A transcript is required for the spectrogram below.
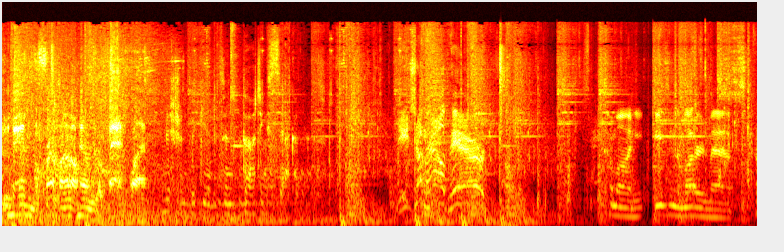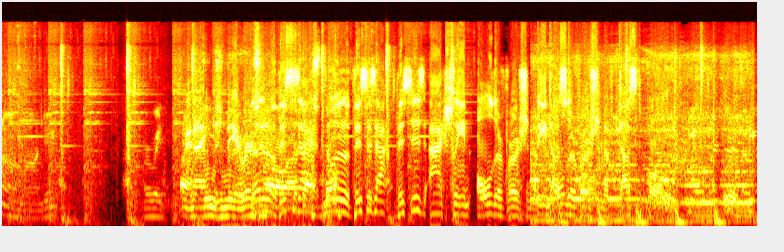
You handle the front line, I'll handle the back line. Mission begins in 30 seconds. Need some help here? Come on, using the modern maps. Come on, dude. Or wait, Oh, you're not using the No, original. no, no, this is uh, act- Dust no, no, no, this is act- this is actually an older version, an older version of Dust Bowl.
